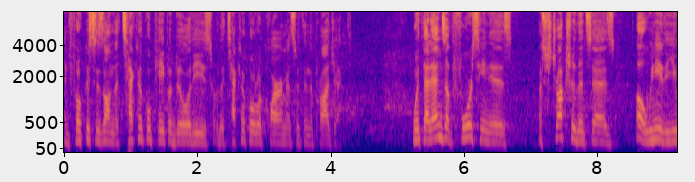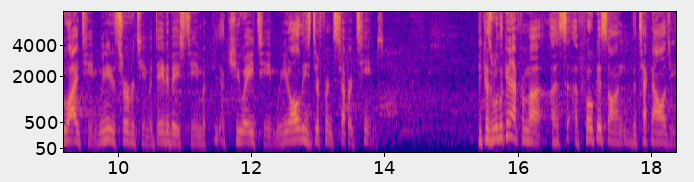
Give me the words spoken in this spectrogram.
and focuses on the technical capabilities or the technical requirements within the project. What that ends up forcing is a structure that says, oh, we need a UI team, we need a server team, a database team, a, a QA team. We need all these different separate teams. Because we're looking at from a, a, a focus on the technology.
